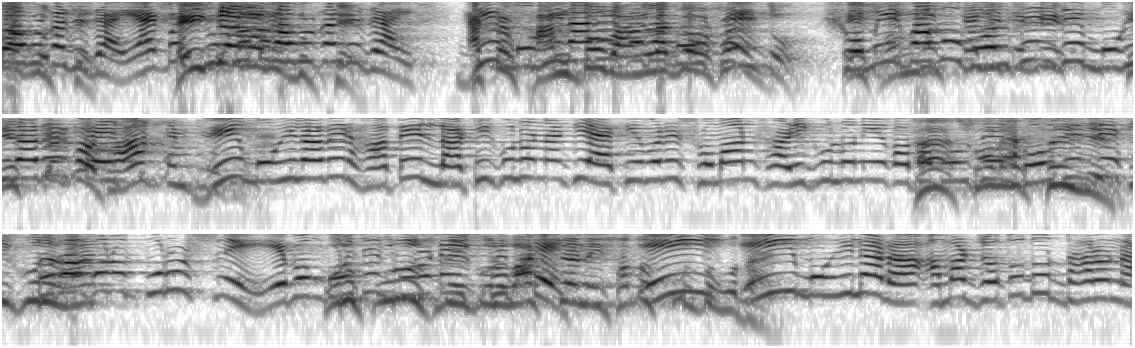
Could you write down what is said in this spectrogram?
বাবুর করছে, কাছে একবার সেইটা আমাদের বাবুর কাছে দুঃখে। যাই যে একটা শান্ত বাংলাকে অশান্ত সমীর বাবু বলছেন যে মহিলাদের কথা যে। মহিলাদের হাতের লাঠিগুলো নাকি একেবারে সমান শাড়িগুলো নিয়ে কথা হ্যাঁ, বলছেন বলছেন যে কোথাও কোনো পুরুষ নেই এবং বলছেন পুরুষ নেই, কোনো বাচ্চা নেই? এই মহিলারা আমার যতদূর ধারণা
